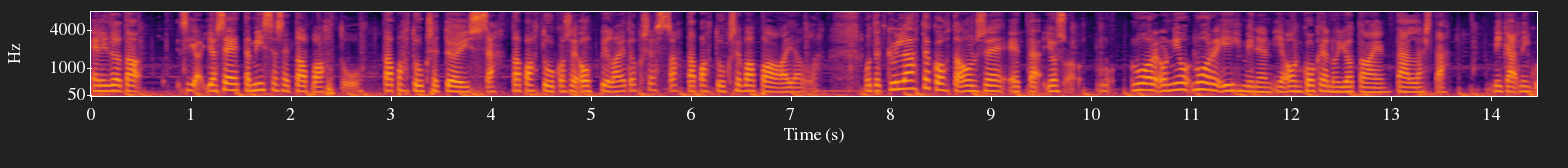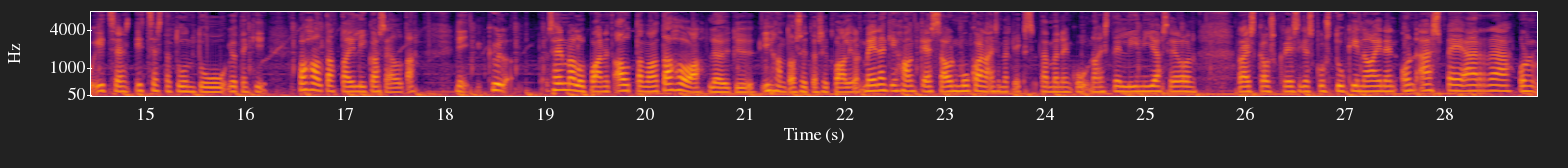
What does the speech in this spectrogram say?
Eli tota, ja se, että missä se tapahtuu. Tapahtuuko se töissä, tapahtuuko se oppilaitoksessa, tapahtuuko se vapaa-ajalla. Mutta kyllä lähtökohta on se, että jos nuori, on nuori ihminen ja on kokenut jotain tällaista mikä niin kuin itse, itsestä tuntuu jotenkin pahalta tai likaselta, niin kyllä sen mä lupaan, että auttavaa tahoa löytyy ihan tosi tosi paljon. Meidänkin hankkeessa on mukana esimerkiksi tämmöinen kuin naisten linja, se on raiskauskriisikeskus Tukinainen, on SPR, on,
